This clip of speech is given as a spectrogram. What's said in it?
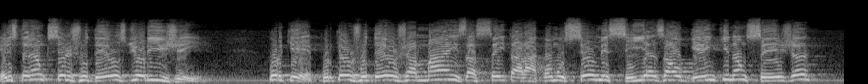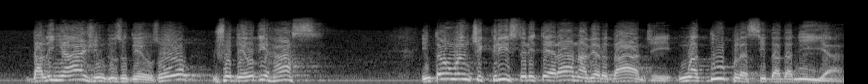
Eles terão que ser judeus de origem. Por quê? Porque o judeu jamais aceitará como seu Messias alguém que não seja da linhagem dos judeus, ou judeu de raça. Então o anticristo ele terá, na verdade, uma dupla cidadania.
